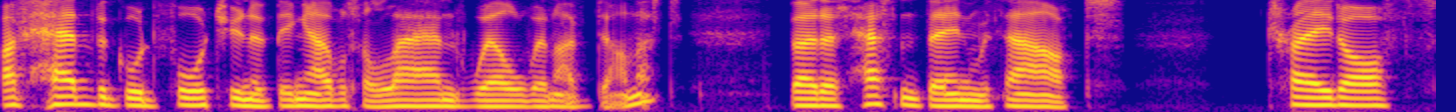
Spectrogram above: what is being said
I've had the good fortune of being able to land well when I've done it, but it hasn't been without trade offs.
